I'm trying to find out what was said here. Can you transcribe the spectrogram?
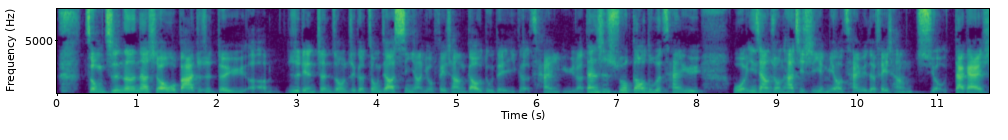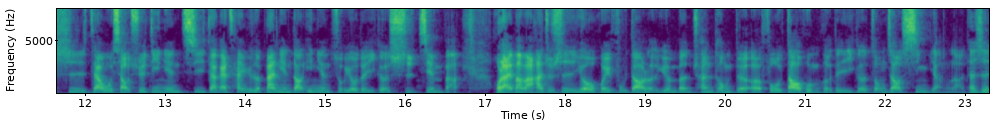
总之呢，那时候我爸就是对于呃日莲正宗这个宗教信仰有非常高度的一个参与了，但是说高度的参与。我印象中，他其实也没有参与的非常久，大概是在我小学低年级，大概参与了半年到一年左右的一个时间吧。后来爸爸他就是又恢复到了原本传统的呃佛道混合的一个宗教信仰了。但是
